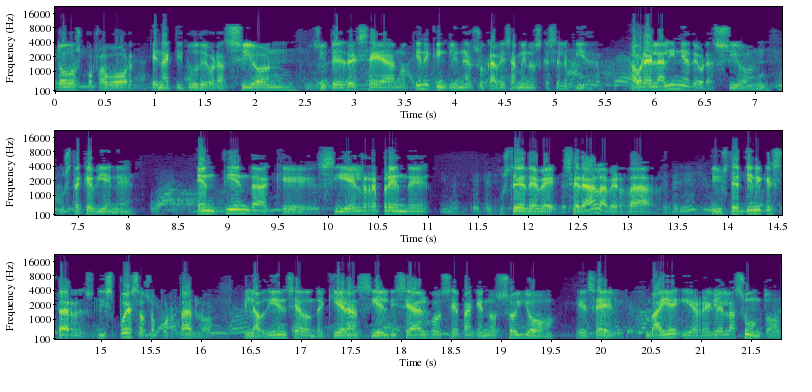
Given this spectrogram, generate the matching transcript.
Todos, por favor, en actitud de oración. Si usted desea, no tiene que inclinar su cabeza a menos que se le pida. Ahora, en la línea de oración, usted que viene, entienda que si Él reprende, usted debe, será la verdad. Y usted tiene que estar dispuesto a soportarlo. En la audiencia, donde quiera, si Él dice algo, sepa que no soy yo, es Él. Vaya y arregle el asunto.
